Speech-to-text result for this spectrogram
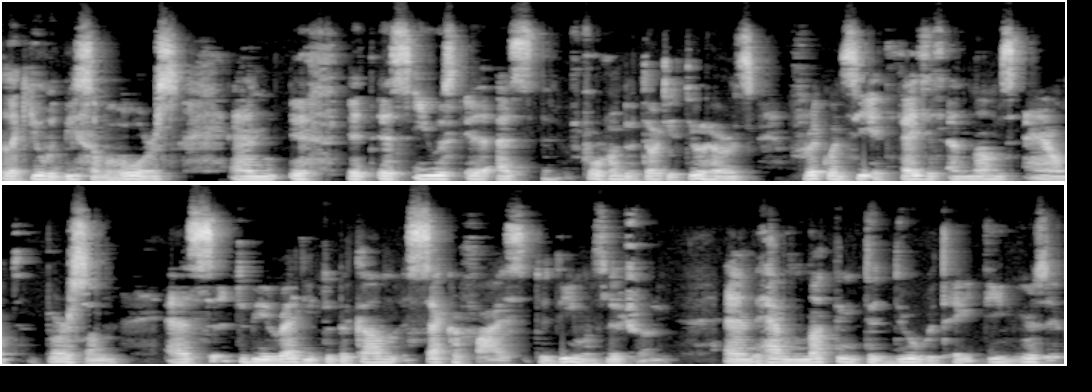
like you would be some horse. And if it is used as 432 hertz frequency, it phases and numbs out person as to be ready to become sacrifice to demons, literally, and have nothing to do with 8D music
